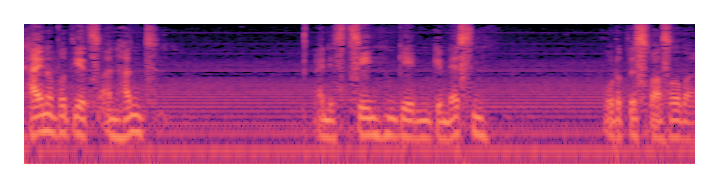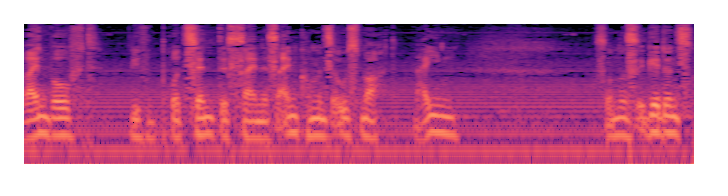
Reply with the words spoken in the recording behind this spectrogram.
Keiner wird jetzt anhand eines Zehnten geben gemessen oder das, was er da reinwirft, wie viel Prozent des seines Einkommens ausmacht. Nein, sondern es geht uns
